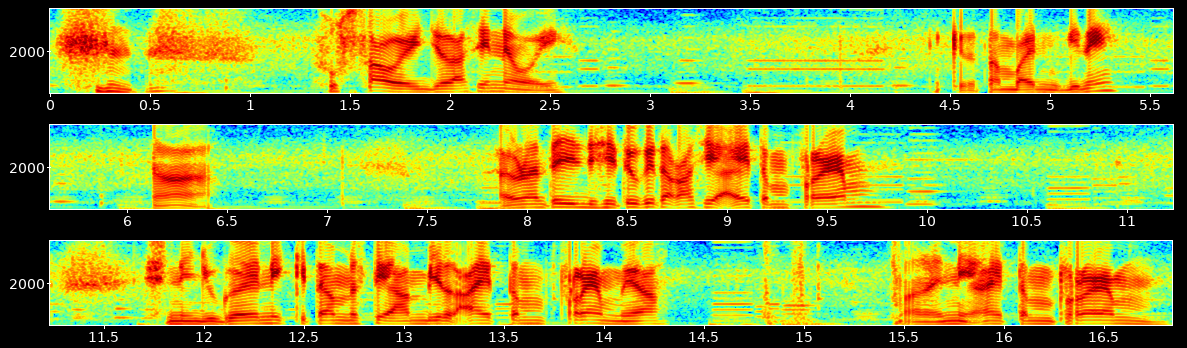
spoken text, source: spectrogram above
Susah woi jelasinnya woi kita tambahin begini. Nah. Lalu nanti di situ kita kasih item frame sini juga ini kita mesti ambil item frame ya. Mana ini item frame?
